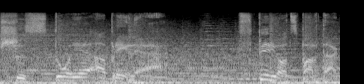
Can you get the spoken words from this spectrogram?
6 апреля. Вперед, Спартак!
